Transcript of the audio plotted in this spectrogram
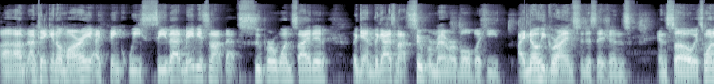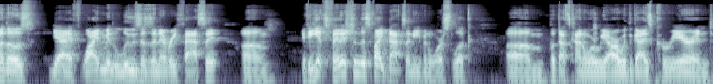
uh, I'm, I'm taking Omari. I think we see that. Maybe it's not that super one sided. Again, the guy's not super memorable, but he I know he grinds to decisions, and so it's one of those. Yeah, if Weidman loses in every facet, um, if he gets finished in this fight, that's an even worse look. Um, but that's kind of where we are with the guy's career, and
